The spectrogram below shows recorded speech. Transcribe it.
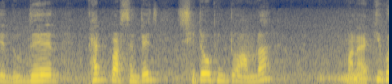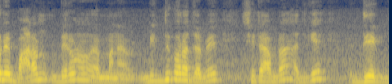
যে দুধের ফ্যাট পার্সেন্টেজ সেটাও কিন্তু আমরা মানে কী করে বাড়ানো, বেরোনো মানে বৃদ্ধি করা যাবে, সেটা আমরা আজকে দেখব।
